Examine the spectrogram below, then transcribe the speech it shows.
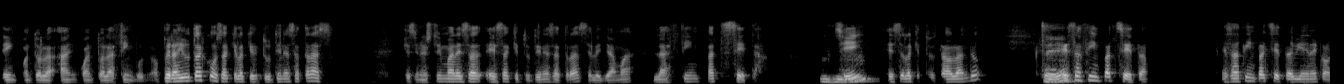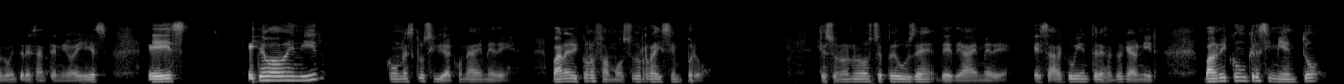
en cuanto a la, en cuanto a la ThinkBook, ¿no? Pero hay otra cosa que es la que tú tienes atrás, que si no estoy mal, esa, esa que tú tienes atrás se le llama la ThinkPad Z. ¿Sí? ¿Esa es la que tú estás hablando? Sí. Esa ThinkPad Z, esa ThinkPad Z viene con algo interesante, ¿no? Y es, es, ella va a venir con una exclusividad con AMD. Van a venir con los famosos Ryzen Pro, que son los nuevos CPUs de, de, de AMD. Es algo bien interesante que va a venir. Va a venir con un crecimiento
